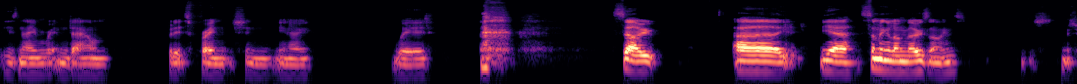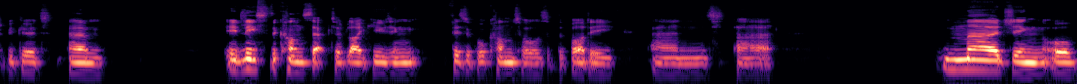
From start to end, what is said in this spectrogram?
his name written down, but it's French and you know, weird. so, uh, yeah, something along those lines, which, which would be good. Um, at least the concept of like using physical contours of the body and uh, merging or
